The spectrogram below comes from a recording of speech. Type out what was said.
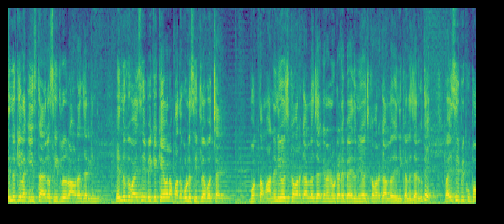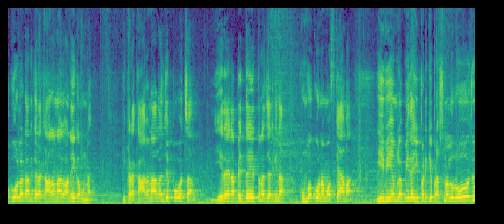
ఎందుకు వీళ్ళకి ఈ స్థాయిలో సీట్లు రావడం జరిగింది? ఎందుకు వైసీపీకి కేవలం పదకొండు సీట్లు వచ్చాయి? మొత్తం అన్ని నియోజకవర్గాల్లో జరిగిన నూట డెబ్బై ఐదు నియోజకవర్గాల్లో ఎన్నికలు జరిగితే వైసీపీ కుప్పకూలడానికి గల కారణాలు అనేకం ఉన్నాయి. ఇక్కడ కారణాలని చెప్పవచ్చా? ఏదైనా పెద్ద ఎత్తున జరిగిన కుంభకోణమో స్కామా? ఈవీఎంల మీద ఇప్పటికీ ప్రశ్నలు రోజు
